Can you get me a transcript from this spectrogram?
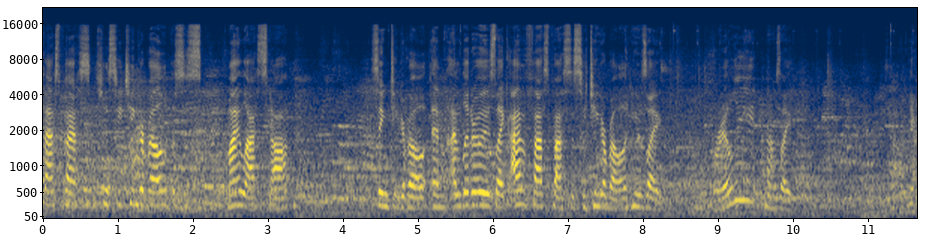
fast pass to see Tinkerbell. This is my last stop, seeing Tinkerbell. And I literally was like, I have a fast pass to see Tinkerbell. And he was like, really? And I was like, yeah,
